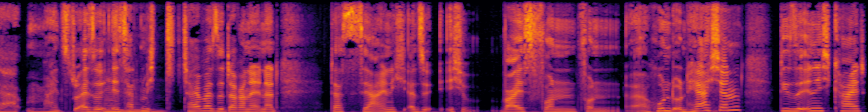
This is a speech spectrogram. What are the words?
da meinst du, also mhm. es hat mich mhm. teilweise daran erinnert, dass es ja eigentlich, also ich weiß von, von äh, Hund und Herrchen, diese Innigkeit,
